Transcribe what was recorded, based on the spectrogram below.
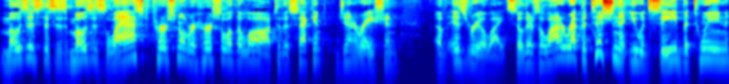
Moses, this is Moses' last personal rehearsal of the law to the second generation of Israelites. So there's a lot of repetition that you would see between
